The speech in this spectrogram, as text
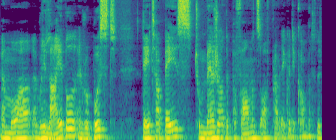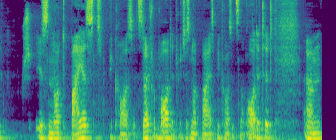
a more reliable and robust database to measure the performance of private equity companies, which is not biased because it's self-reported, which is not biased because it's not audited, um,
